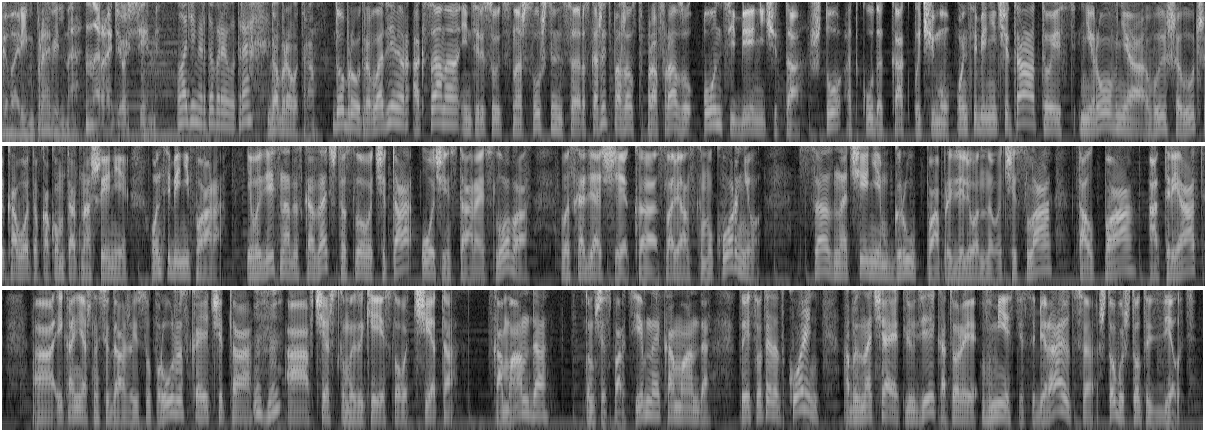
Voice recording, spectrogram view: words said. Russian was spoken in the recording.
Говорим правильно на Радио 7. Владимир, доброе утро. Доброе утро. Доброе утро, Владимир. Оксана, интересуется наша слушательница. Расскажите, пожалуйста, про фразу «он тебе не чита». Что, откуда, как, почему? Он тебе не чита, то есть не ровня, выше, лучше кого-то в каком-то отношении. Он тебе не пара. И вот здесь надо сказать, что слово «чита» очень старое слово, восходящее к славянскому корню, со значением группа определенного числа, толпа, отряд, а, и, конечно, сюда же и супружеская чита. Угу. А в чешском языке есть слово «чета» — команда, в том числе спортивная команда. То есть вот этот корень обозначает людей, которые вместе собираются, чтобы что-то сделать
